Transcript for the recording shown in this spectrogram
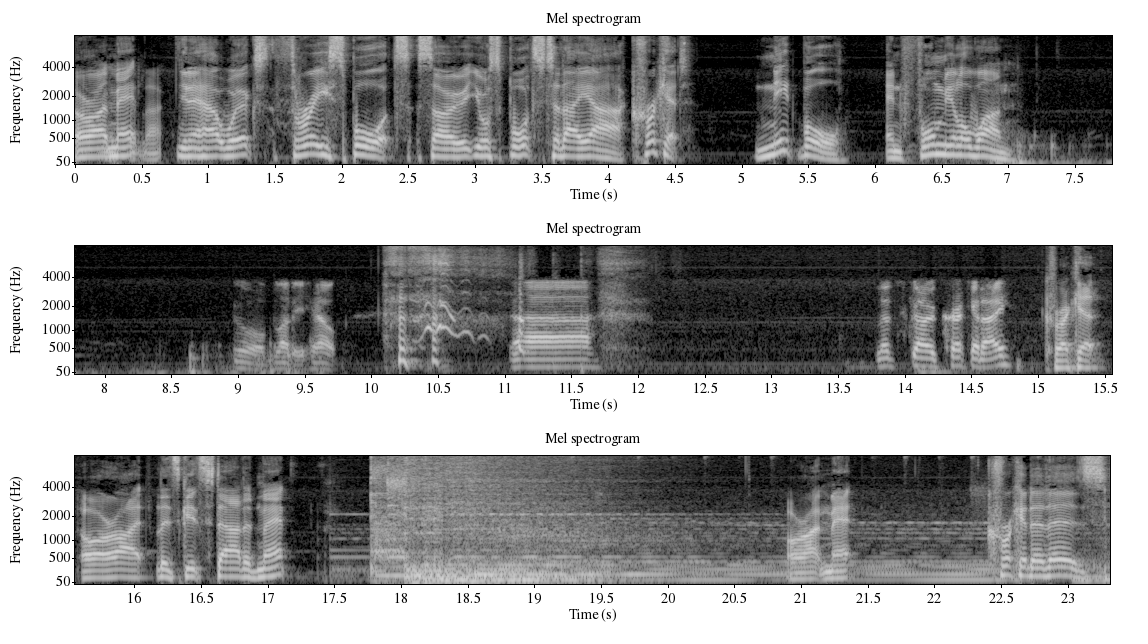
All right, Yeah, Matt. You know how it works? Three sports. So your sports today are cricket, netball, and Formula One. Oh, bloody hell. uh, let's go cricket, eh? Cricket. All right, let's get started, Matt. All right, Matt. Cricket it is.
